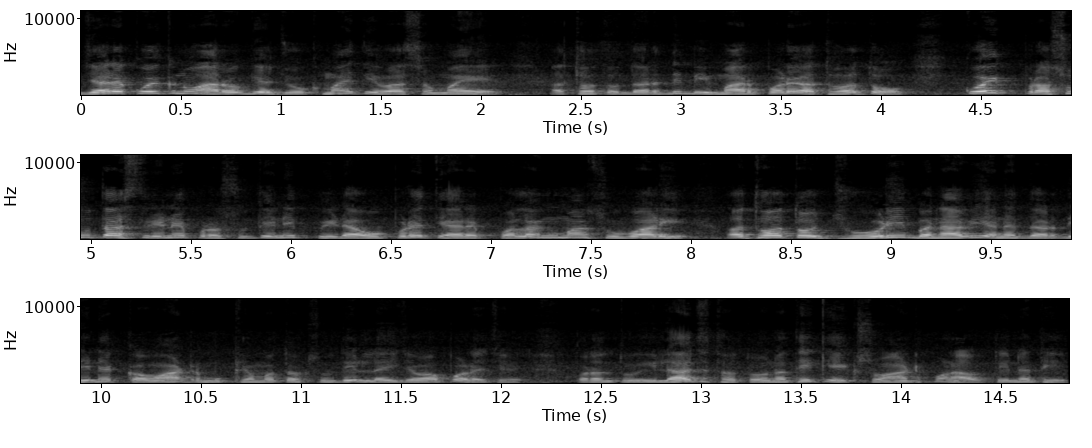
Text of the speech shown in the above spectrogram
જ્યારે કોઈકનું આરોગ્ય જોખમાય તેવા સમયે અથવા તો દર્દી બીમાર પડે અથવા તો કોઈક પ્રસૂતા સ્ત્રીને પ્રસૂતિની પીડા ઉપડે ત્યારે પલંગમાં સુવાડી અથવા તો જોડી બનાવી અને દર્દીને કવાંટ મુખ્ય મથક સુધી લઈ જવા પડે છે. પરંતુ ઈલાજ થતો નથી કે એકસો આઠ પણ આવતી નથી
